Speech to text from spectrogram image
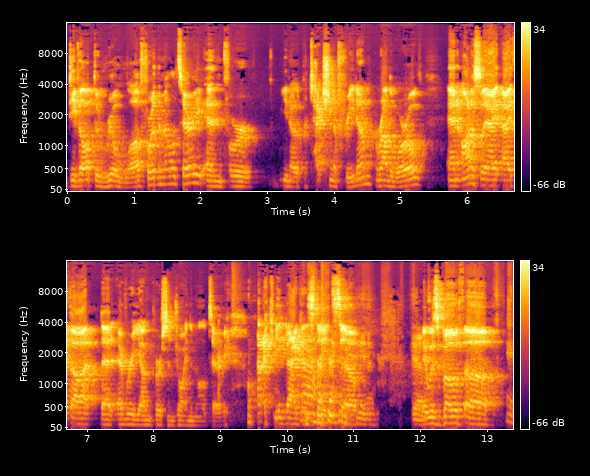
developed a real love for the military and for, you know, the protection of freedom around the world. And honestly, I, I thought that every young person joined the military when I came back in state. So yeah. Yeah. it was both uh,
